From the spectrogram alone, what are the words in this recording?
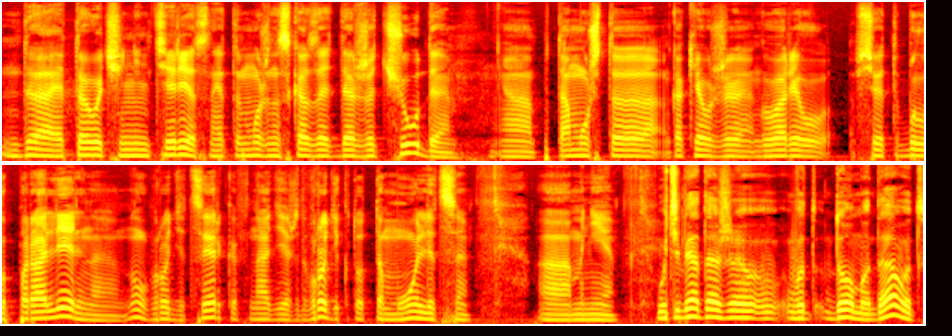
Да, это очень интересно. Это, можно сказать, даже чудо, а, потому что, как я уже говорил, все это было параллельно. Ну, вроде церковь, надежда, вроде кто-то молится, а, мне. У тебя даже э, вот дома, да, вот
